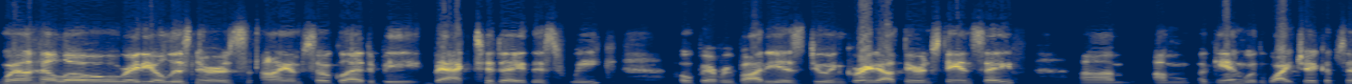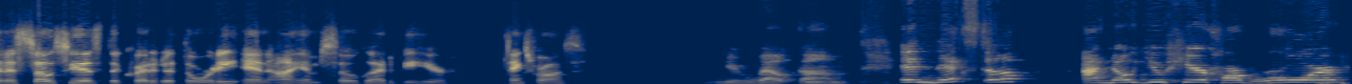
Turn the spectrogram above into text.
Well, hello, radio listeners. I am so glad to be back today this week. Hope everybody is doing great out there and staying safe. Um, I'm again with White Jacobs and Associates, the credit authority, and I am so glad to be here. Thanks, Roz. You're welcome. And next up, I know you hear her roar.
